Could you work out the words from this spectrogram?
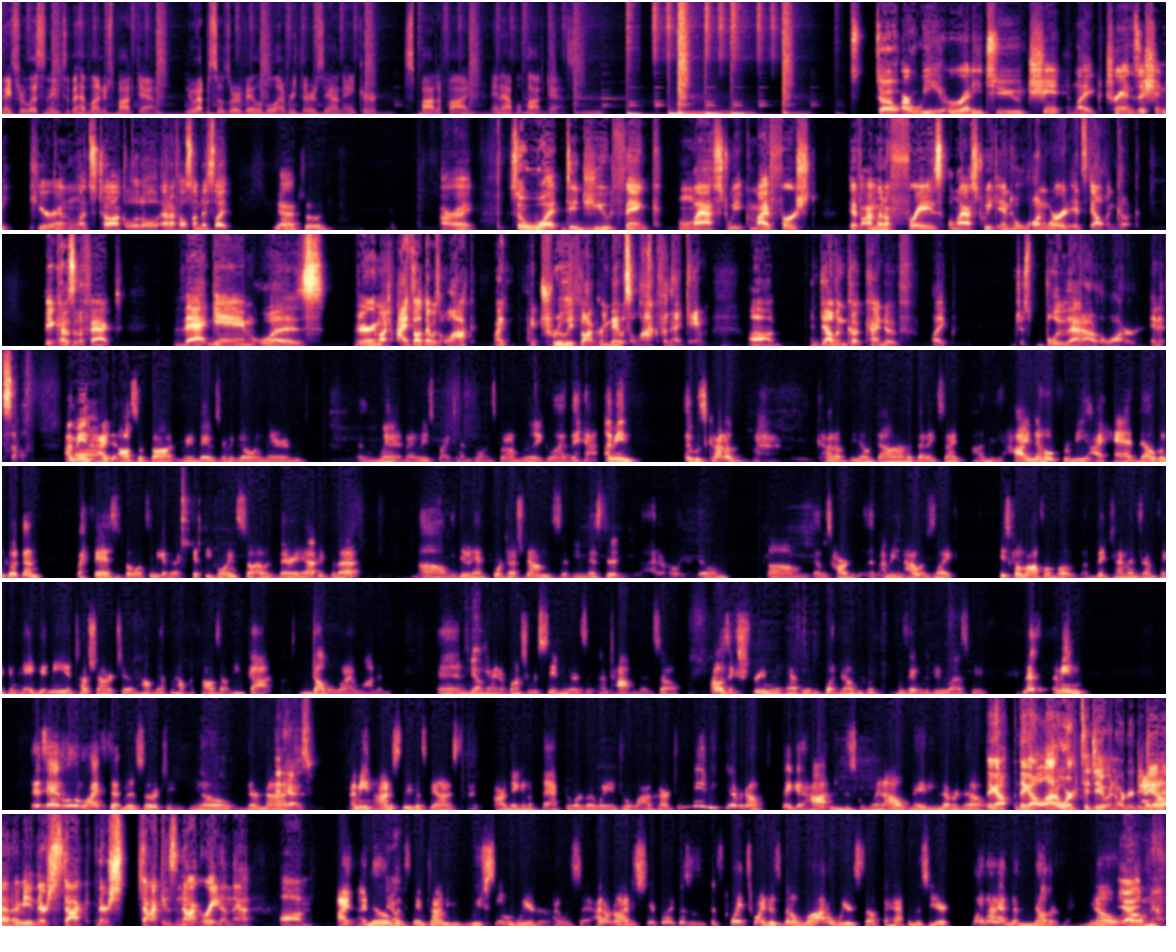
Thanks for listening to the Headliners Podcast. New episodes are available every Thursday on Anchor, Spotify, and Apple Podcasts. So, are we ready to cha- like transition here and let's talk a little NFL Sunday slate? Yeah, absolutely. All right. So, what did you think last week? My first, if I'm going to phrase last week into one word, it's Dalvin Cook because of the fact that game was very much, I thought that was a lock. I, I truly thought Green Bay was a lock for that game. Um, and Dalvin Cook kind of like just blew that out of the water in itself. I mean, Um, I also thought Green Bay was going to go in there and, and win it by at least by ten points, but I'm really glad they. Had, I mean, it was kind of, kind of you know down on the betting side. On the high note for me, I had Dalvin Cook on my fantasy football team to get me like 50 points, so I was very happy for that. Um, the dude had four touchdowns. If you missed it, I don't know what you're doing. Um, that was hard. To, I mean, I was like, he's coming off of a, a big time injury. I'm thinking, hey, get me a touchdown or two and help me help my cause out. He got double what I wanted, and he Yep. had a bunch of receiving yards on top of it. So I was extremely happy with what Dalvin Cook was able to do last week. And that, I mean, it's added a little life to that Minnesota team. You know, they're not. It has. I mean, honestly, let's be honest. Are they going to backdoor their way into a wild card team? Maybe. You never know. They get hot and just win out. Maybe you never know. They got they got a lot of work to do in order to do know, that. I I mean, their stock their stock is not great on that. Um, I, I know, You but know. at the same time, we've seen weirder. I would say. I don't know. I just feel like this is it's 2020. There's been a lot of weird stuff to happen this year. Why not add another thing? You know, yeah, um, no.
